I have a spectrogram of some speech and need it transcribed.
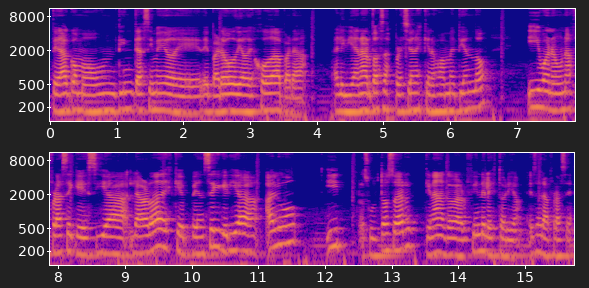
te da como un tinte así medio de, parodia o de joda para aliviar todas esas presiones que nos van metiendo. Y bueno, una frase que decía, la verdad es que pensé que quería algo y resultó ser que nada que ver, fin de la historia. Esa es la frase.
